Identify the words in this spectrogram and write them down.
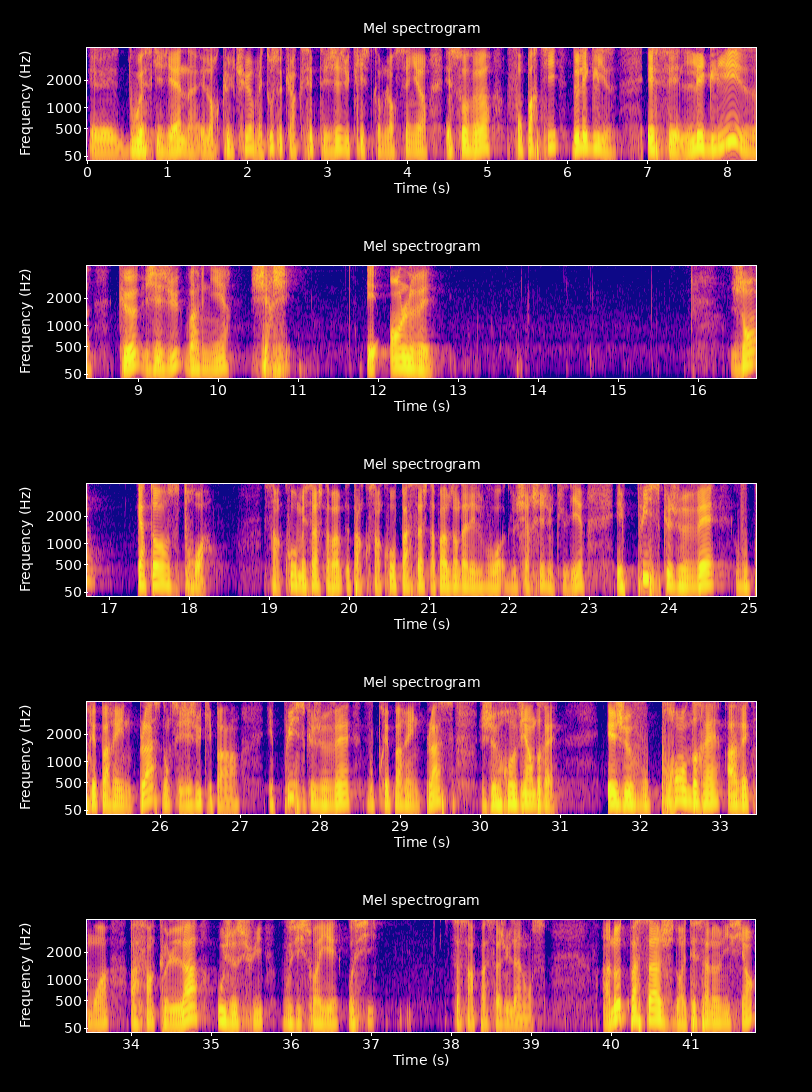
d'où est-ce qu'ils viennent et leur culture, mais tous ceux qui ont accepté Jésus-Christ comme leur Seigneur et Sauveur font partie de l'Église. Et c'est l'Église que Jésus va venir chercher et enlever. Jean 14, 3. C'est un court message, passage, tu n'as pas besoin d'aller le, le, chercher, je vais te le dire. Et puisque je vais vous préparer une place, donc c'est Jésus qui parle, hein, et puisque je vais vous préparer une place, je reviendrai et je vous prendrai avec moi afin que là où je suis, vous y soyez aussi. Ça, c'est un passage où il annonce. Un autre passage dans les Thessaloniciens,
